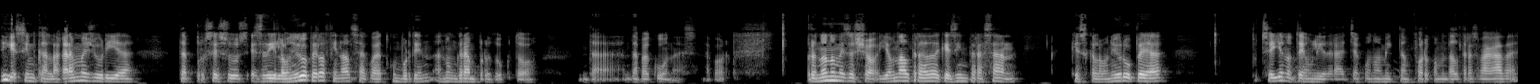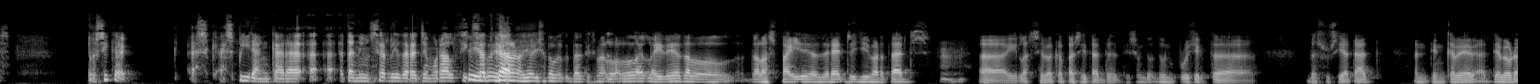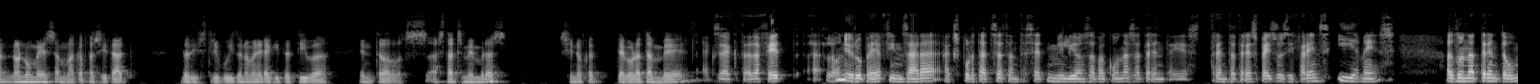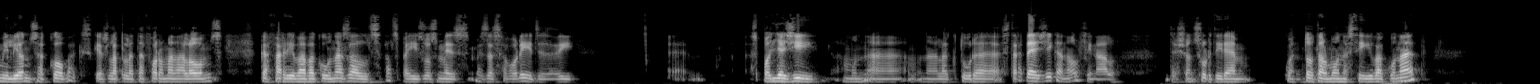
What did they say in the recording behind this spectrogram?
Diguéssim que la gran majoria de processos... És a dir, la Unió Europea al final s'ha acabat convertint en un gran productor de, de vacunes, d'acord? Però no només això, hi ha una altra dada que és interessant, que és que la Unió Europea potser ja no té un lideratge econòmic tan fort com d'altres vegades, però sí que es, aspira encara a, a tenir un cert lideratge moral. Fixa't sí, que... no, no, jo, això, que- la, la, idea del, de l'espai de drets i llibertats Mm. eh, i la seva capacitat d'un projecte de societat entenc que té a veure no només amb la capacitat de distribuir d'una manera equitativa entre els estats membres, sinó que té a veure també... Exacte. De fet, la Unió Europea fins ara ha exportat 77 milions de vacunes a 30, 33 països diferents i, a més, ha donat 31 milions a COVAX, que és la plataforma de l'OMS que fa arribar vacunes als, als països més, més desafavorits. És a dir, eh, es pot llegir amb una, amb una lectura estratègica, no? Al final d'això en sortirem quan tot el món estigui vacunat,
